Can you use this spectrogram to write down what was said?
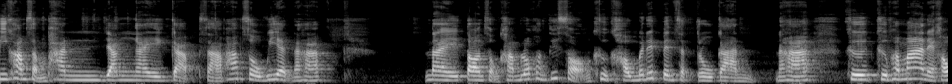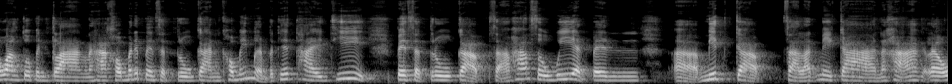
มีความสัมพันธ์ยังไงกับสหภาพโซเวียตนะคะ ในตอนสงครามโลกครั้งที่สองคือเขาไม่ได้เป็นศัตรูกัน นะคะคือคือพม่าเนี่ยเขาวางตัวเป็นกลางนะคะเขาไม่ได้เป็นศัตรูกันเขาไม่เหมือนประเทศไทยที่เป็นศัตรูกับสหภาพโซเวียตเป็นมิตรกับสหรัฐอเมริกานะคะแล้ว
